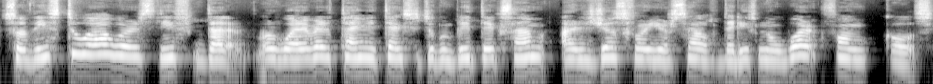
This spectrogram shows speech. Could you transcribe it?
So these two hours, this, that, or whatever time it takes you to complete the exam are just for yourself. There is no work phone calls.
